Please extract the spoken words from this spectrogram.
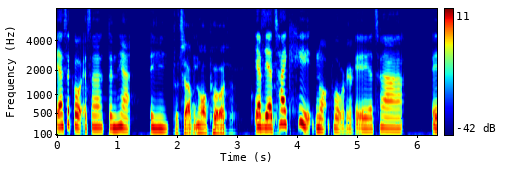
ja, så går jeg så den her... Øh, Du tager op nordpå, og så går jeg, tager ikke helt nordpå. Okay. Øh, jeg tager... Øh,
